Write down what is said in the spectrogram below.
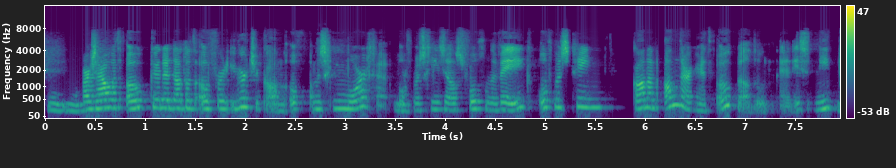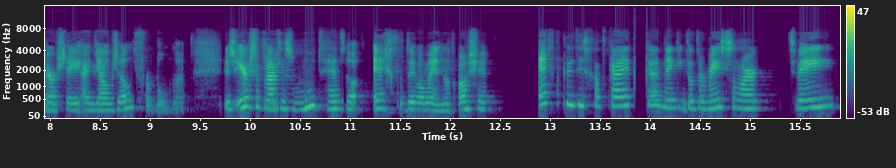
Mhm. Maar zou het ook kunnen dat het over een uurtje kan? Of misschien morgen, of misschien zelfs volgende week. Of misschien kan een ander het ook wel doen. En is het niet per se aan jouzelf verbonden. Dus de eerste vraag is: moet het wel echt op dit moment? Want als je echt kritisch gaat kijken, denk ik dat er meestal maar twee,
